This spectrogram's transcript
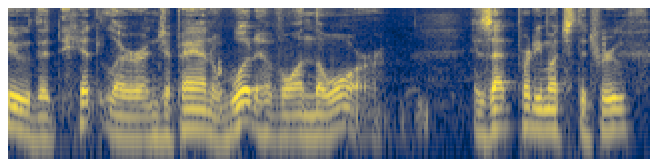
II, that Hitler and Japan would have won the war. Is that pretty much the truth?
